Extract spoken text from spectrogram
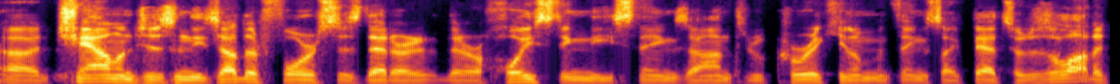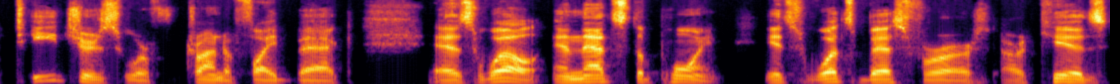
uh, challenges and these other forces that are that are hoisting these things on through curriculum and things like that. So there's a lot of teachers who are trying to fight back as well, and that's the point. It's what's best for our our kids,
